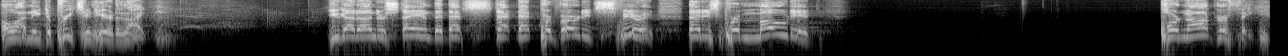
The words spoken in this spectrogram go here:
Oh, I need to preach in here tonight. You got to understand that that's, that, that perverted spirit that is promoted pornography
